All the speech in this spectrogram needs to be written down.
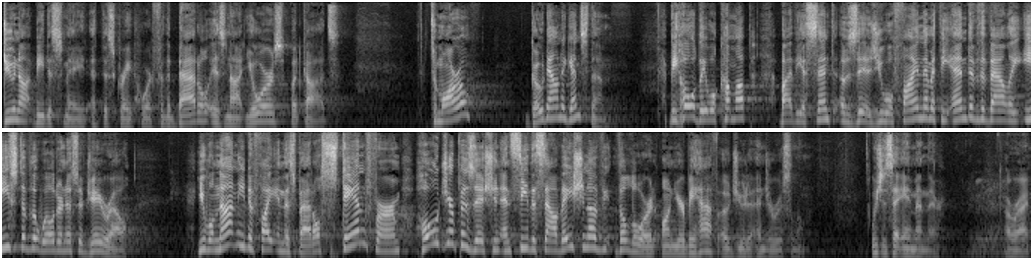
Do not be dismayed at this great horde, for the battle is not yours, but God's. Tomorrow, go down against them Behold, they will come up by the ascent of Ziz. You will find them at the end of the valley, east of the wilderness of Jeruel. You will not need to fight in this battle. Stand firm, hold your position, and see the salvation of the Lord on your behalf, O Judah and Jerusalem. We should say amen there. Amen. All right.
